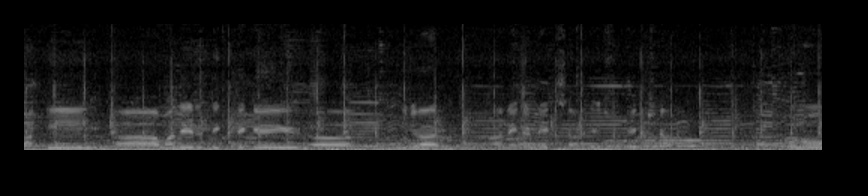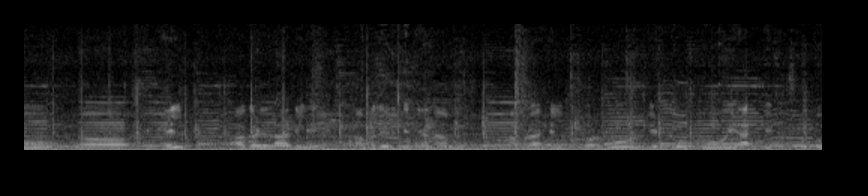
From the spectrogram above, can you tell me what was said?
বাকি আমাদের দিক থেকে পূজার অনেক অনেক সার্ভিস শুভেচ্ছা কোনো হেল্প আগর লাগলে আমাদেরকে জানাবে আমরা হেল্প করব। যে টোটো ইয়া ছোটো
